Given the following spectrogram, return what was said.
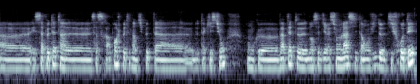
Euh, et ça peut-être, euh, ça se rapproche peut-être un petit peu de ta, de ta question. Donc euh, va peut-être dans cette direction-là si tu as envie de t'y frotter,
